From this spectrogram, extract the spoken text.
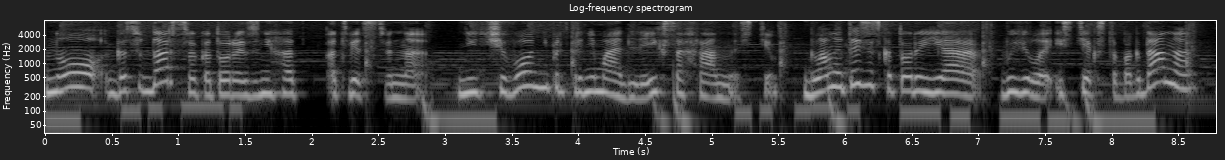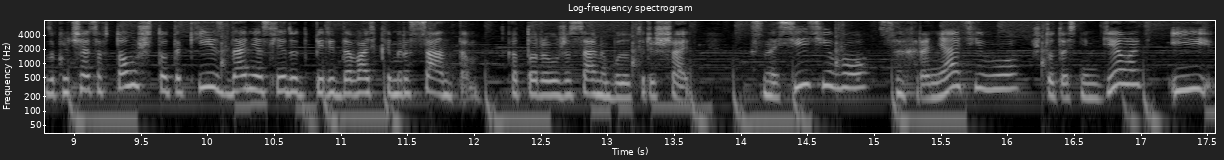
но государство, которое за них ответственно, ничего не предпринимает для их сохранности. Главный тезис, который я вывела из текста Богдана, заключается в том, что такие здания следует передавать коммерсантам, которые уже сами будут решать, сносить его, сохранять его, что-то с ним делать, и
